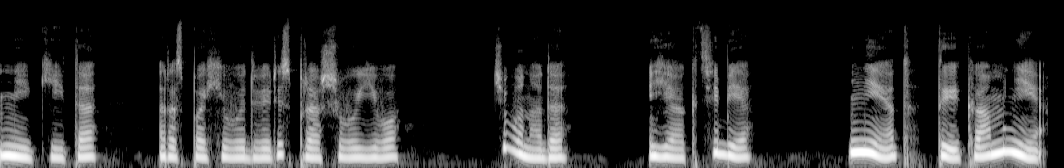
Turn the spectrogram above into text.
«Никита». Распахиваю дверь и спрашиваю его. «Чего надо?» «Я к тебе». «Нет, ты ко мне»,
